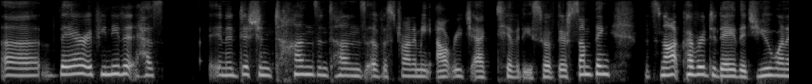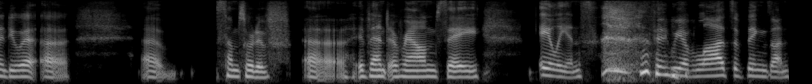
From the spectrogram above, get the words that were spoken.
uh, there if you need it. has in addition, tons and tons of astronomy outreach activities. So if there's something that's not covered today that you want to do a, a, a some sort of uh, event around, say, aliens. we have lots of things on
